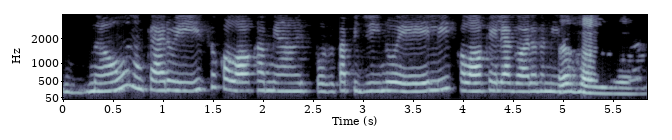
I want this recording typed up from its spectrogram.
não, não quero isso, coloca, minha esposa tá pedindo ele, coloca ele agora na minha uhum.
